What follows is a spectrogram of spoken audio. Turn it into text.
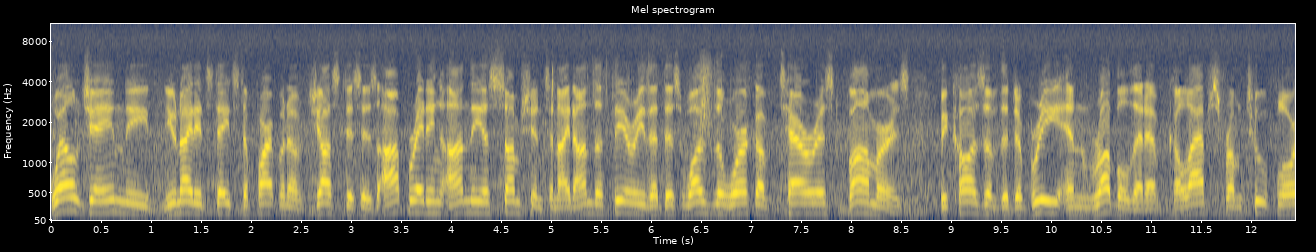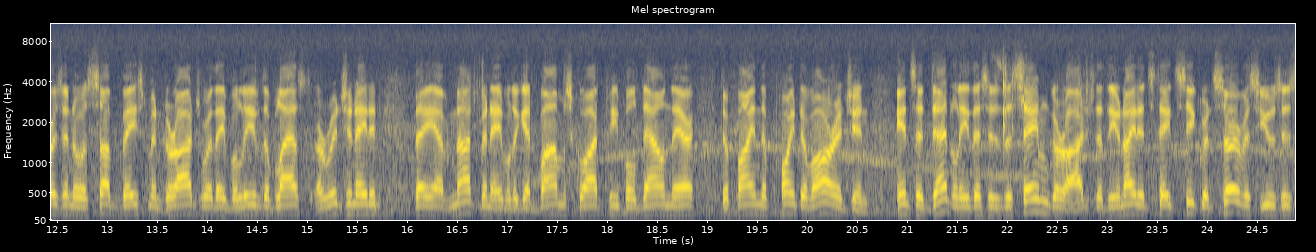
Well, Jane, the United States Department of Justice is operating on the assumption tonight, on the theory that this was the work of terrorist bombers because of the debris and rubble that have collapsed from two floors into a sub-basement garage where they believe the blast originated. They have not been able to get bomb squad people down there to find the point of origin. Incidentally, this is the same garage that the United States Secret Service uses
